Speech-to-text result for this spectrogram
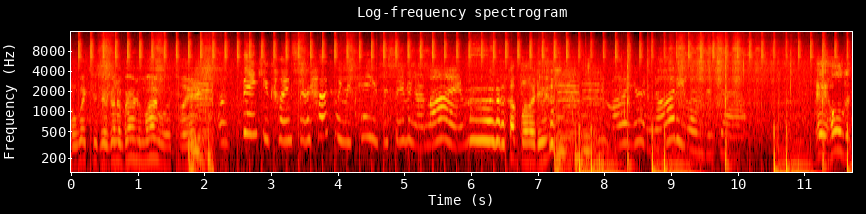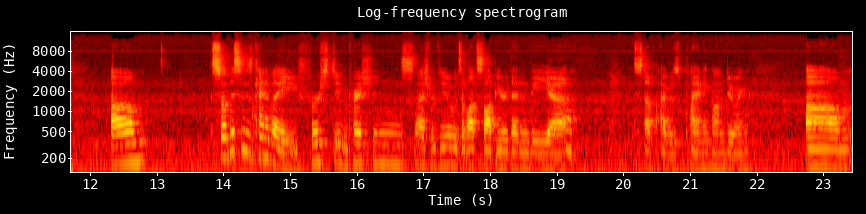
No witches are gonna burn in my woods, ladies. Oh, thank you, kind sir. How can we repay you for saving our lives? Oh, I got a couple ideas. My, you're a naughty lumberjack. Hey, hold it. Um, so this is kind of a first impression slash review. It's a lot sloppier than the uh, stuff I was planning on doing. Um,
